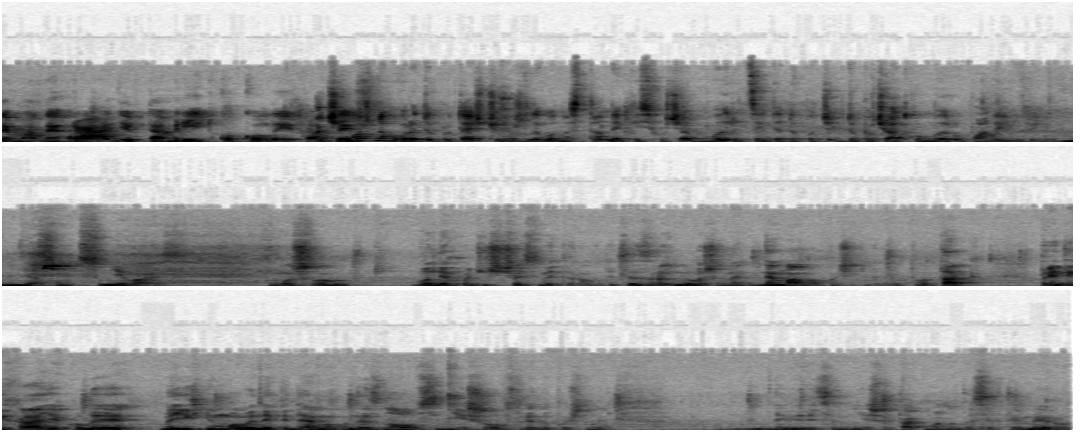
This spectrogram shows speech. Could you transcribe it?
нема не градів, там рідко коли. Там А чи десь- можна говорити про те, що можливо настане якийсь хоча б мир, це йде до поч- до початку миру, пане Юрію? Я сум- сумніваюся. Тому що вони хочуть щось виторгувати. Це зрозуміло, що немало хочуть виторгувати. Отак притихає, коли на їхні умови не підемо, вони знову сильніше обстріли почнуть. Не віриться мені, що так можна досягти миру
